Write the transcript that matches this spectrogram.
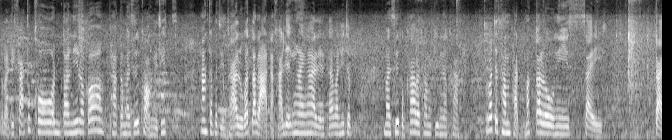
สวัสดีค่ะทุกคนตอนนี้เราก็พากันมาซื้อของอยู่ที่ห้างสรรพสินค้า หรือว่าตลาดนะคะเรียกง่าย ๆ เลยนะคะ วันนี้จะมาซื้อกับข้าวมาทำกินนะคะว่าจะทำผัดมักกะโรนีใส่ไก่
